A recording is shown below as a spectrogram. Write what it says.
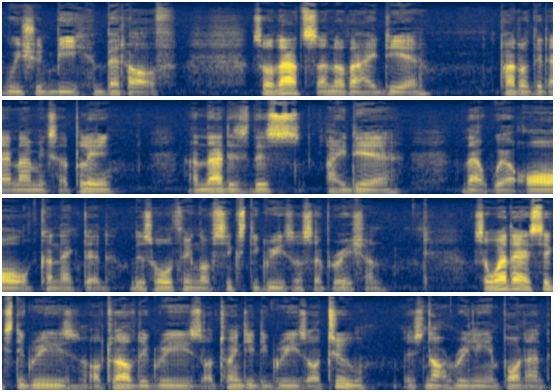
we should be better off. So that's another idea, part of the dynamics at play, and that is this idea that we're all connected, this whole thing of six degrees of separation. So whether it's six degrees or 12 degrees or 20 degrees or two is not really important.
